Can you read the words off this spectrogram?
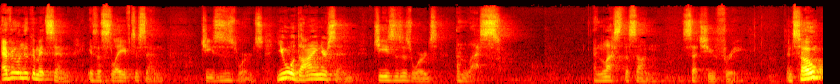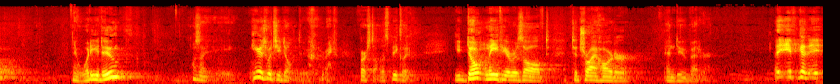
Everyone who commits sin is a slave to sin. Jesus' words. You will die in your sin. Jesus' words, unless, unless the Son sets you free. And so, what do you do? Here's what you don't do. Right? First off, let's be clear. You don't leave here resolved to try harder and do better. If,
